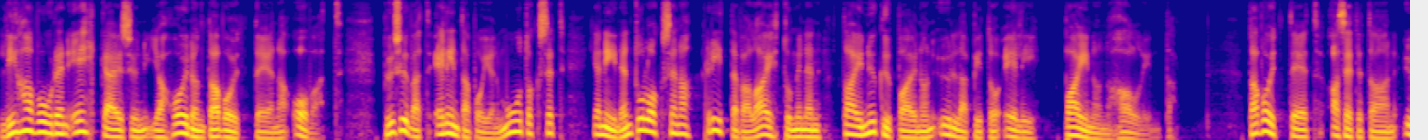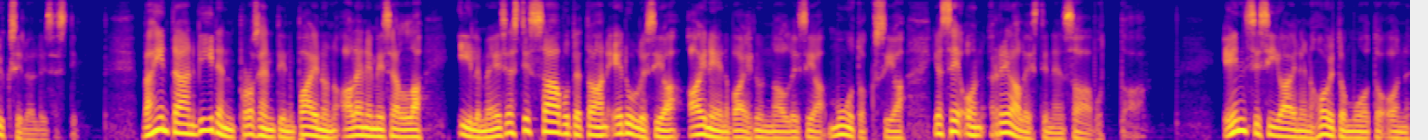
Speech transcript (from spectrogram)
Lihavuuden ehkäisyn ja hoidon tavoitteena ovat pysyvät elintapojen muutokset ja niiden tuloksena riittävä laihtuminen tai nykypainon ylläpito eli painonhallinta. Tavoitteet asetetaan yksilöllisesti. Vähintään 5 prosentin painon alenemisella ilmeisesti saavutetaan edullisia aineenvaihdunnallisia muutoksia ja se on realistinen saavuttaa. Ensisijainen hoitomuoto on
